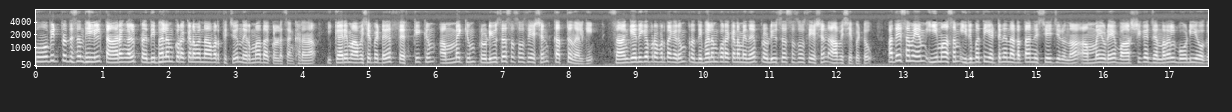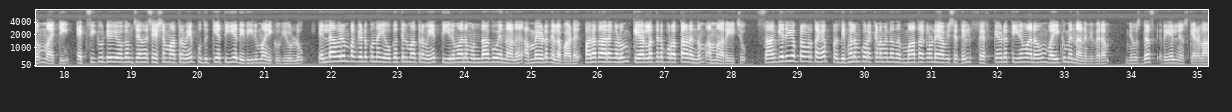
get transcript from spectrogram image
Covid പ്രതിസന്ധിയിൽ താരങ്ങൾ പ്രതിഫലം കുറയ്ക്കണമെന്ന് ആവർത്തിച്ച് നിർമ്മാതാക്കളുടെ സംഘടന. ഇക്കാര്യം ആവശ്യപ്പെട്ട് ഫെഫ്കയ്ക്കും അമ്മയ്ക്കും പ്രൊഡ്യൂസേഴ്സ് അസോസിയേഷൻ കത്ത് നൽകി. സാങ്കേതിക പ്രവർത്തകരും പ്രതിഫലം കുറയ്ക്കണമെന്ന് പ്രൊഡ്യൂസേഴ്സ് അസോസിയേഷൻ ആവശ്യപ്പെട്ടു. അതേസമയം ഈ മാസം ഇരുപത്തിയെട്ടിന് നടത്താൻ നിശ്ചയിച്ചിരുന്ന അമ്മയുടെ വാർഷിക ജനറൽ ബോഡി യോഗം മാറ്റി. എക്സിക്യൂട്ടീവ് യോഗം ചേർന്ന ശേഷം മാത്രമേ പുതുക്കിയ തീയതി തീരുമാനിക്കുകയുള്ളൂ. എല്ലാവരും പങ്കെടുക്കുന്ന യോഗത്തിൽ മാത്രമേ തീരുമാനമുണ്ടാകൂ എന്നാണ് അമ്മയുടെ നിലപാട്. പല താരങ്ങളും കേരളത്തിന് പുറത്താണെന്നും അമ്മ അറിയിച്ചു. സാങ്കേതിക പ്രവർത്തകർ പ്രതിഫലം കുറയ്ക്കണമെന്ന നിർമ്മാതാക്കളുടെ ആവശ്യത്തിൽ ഫെഫ്കയുടെ തീരുമാനവും വൈകുമെന്നാണ് വിവരം. News desk real news Kerala.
